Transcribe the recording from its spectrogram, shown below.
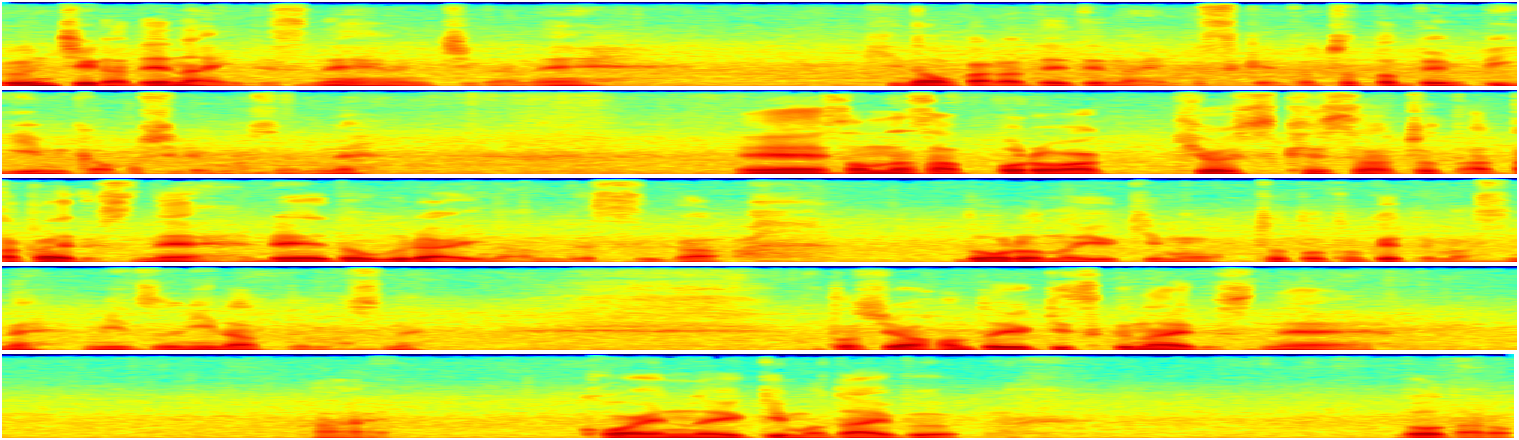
うんちが出ないんですね。うんちがね。昨日から出てないんですけどちょっと便秘気味かもしれませんね。えー、そんな札幌は今日今朝はちょっと暖かいですね。0度ぐらいなんですが道路の雪もちょっと溶けてますね。水になってますね。今年は本当雪少ないですね。はい。公園の雪もだいぶどうだろ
